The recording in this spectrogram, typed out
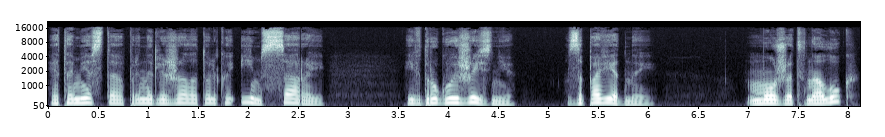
Это место принадлежало только им с Сарой и в другой жизни — заповедной. Может, на луг?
